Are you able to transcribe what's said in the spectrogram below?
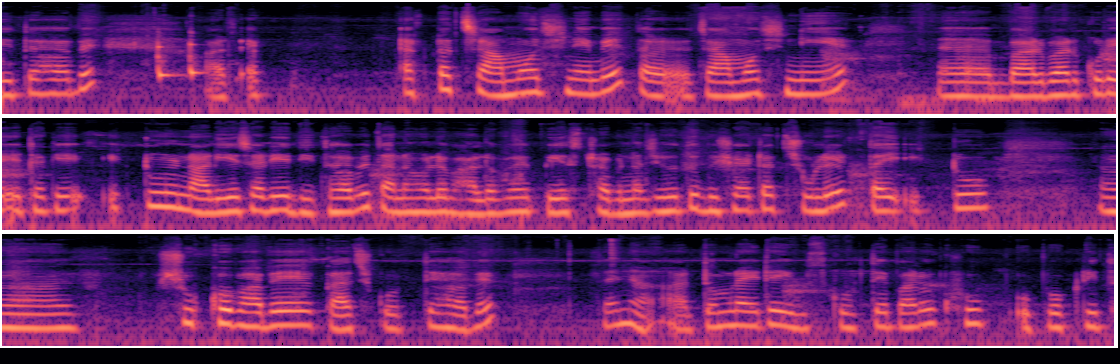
দিতে হবে। আর এক, একটা চামচ নেবে তার চামচ নিয়ে বারবার করে এটাকে একটু নাড়িয়ে চাড়িয়ে দিতে হবে, তা না হলে ভালোভাবে পেস্ট হবে না। যেহেতু বিষয়টা চুলের, তাই একটু সূক্ষ্মভাবে কাজ করতে হবে। তাই না? আর তোমরা এটা ইউজ করতে পারো, খুব উপকৃত।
